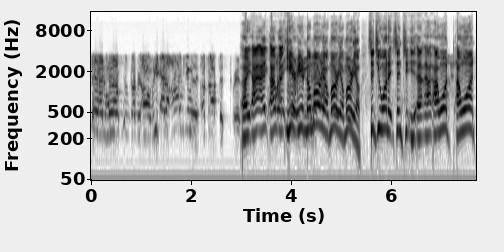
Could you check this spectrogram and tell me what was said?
said Morrison was going to be all. We had an argument about this, Chris. All right, I, I, I, here, here, no. Mario, Mario. Mario. Since you want it, since you, I, I want, I want,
